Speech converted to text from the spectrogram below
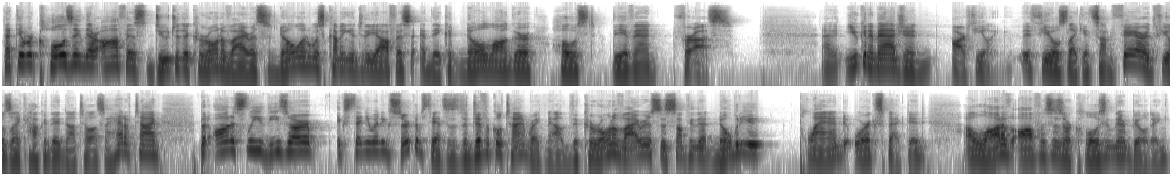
that they were closing their office due to the coronavirus. No one was coming into the office and they could no longer host the event for us. Uh, you can imagine our feeling. It feels like it's unfair. It feels like how could they not tell us ahead of time? But honestly, these are extenuating circumstances. It's a difficult time right now. The coronavirus is something that nobody planned or expected. A lot of offices are closing their building.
